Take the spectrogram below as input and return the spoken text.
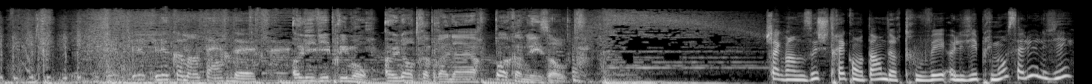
Le, le commentaire de Olivier Primo, un entrepreneur pas comme les autres. Chaque vendredi, je suis très contente de retrouver Olivier Primo. Salut Olivier.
